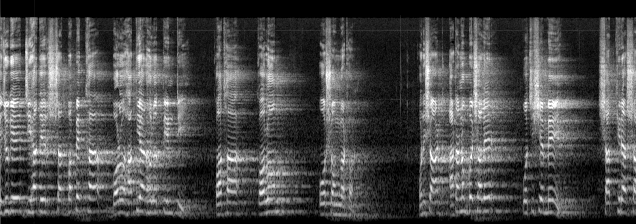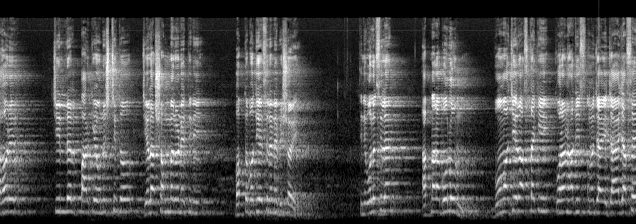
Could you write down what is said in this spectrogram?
এ যুগে জিহাদের সর্বাপেক্ষা বড় হাতিয়ার হলো তিনটি, কথা, কলম ও সংগঠন। উনিশশো আটানব্বই সালের পঁচিশে মে, সাতক্ষীরা শহরের চিলড্রেন পার্কে অনুষ্ঠিত জেলা সম্মেলনে তিনি বক্তব্য দিয়েছিলেন এ বিষয়ে। তিনি বলেছিলেন, আপনারা বলুন, বোমাজির রাস্তা কি কোরআন হাদিস অনুযায়ী জায়জ আছে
